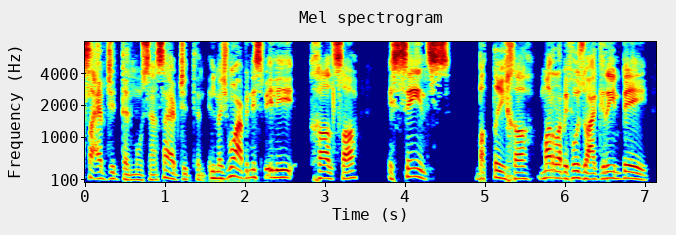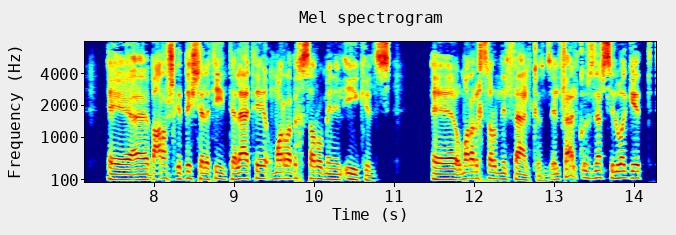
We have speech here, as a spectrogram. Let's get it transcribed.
صعب جدا موسى صعب جدا. المجموعة بالنسبة لي خالصة. السينتس بطيخة مرة بيفوزوا على جرين باي بعرفش قديش 30 3 ومرة بيخسروا من الإيجلز آه، ومرة بيخسروا من الفالكونز. الفالكونز نفس الوقت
